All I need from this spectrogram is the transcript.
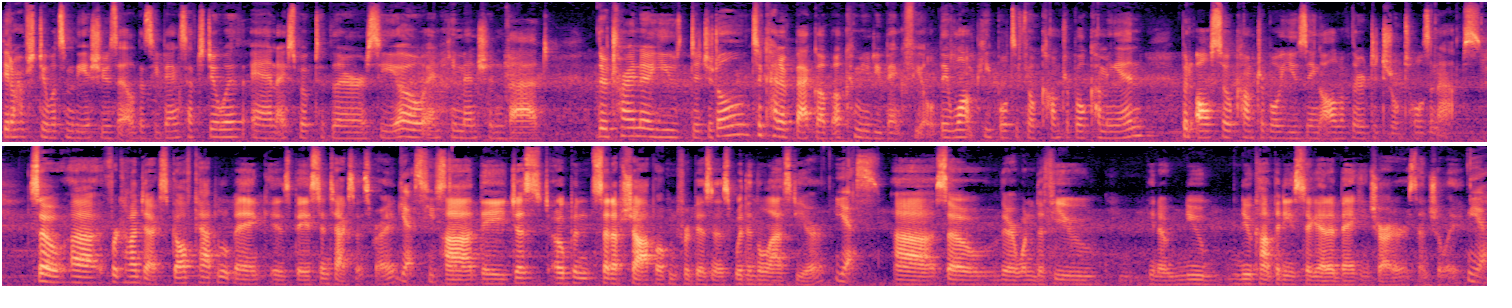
they don't have to deal with some of the issues that legacy banks have to deal with. And I spoke to their CEO, and he mentioned that they're trying to use digital to kind of back up a community bank feel. They want people to feel comfortable coming in, but also comfortable using all of their digital tools and apps. So, uh, for context, Gulf Capital Bank is based in Texas, right? Yes, Houston. Uh, they just opened, set up shop, opened for business within the last year. Yes. Uh, so they're one of the few, you know, new new companies to get a banking charter, essentially. Yeah.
